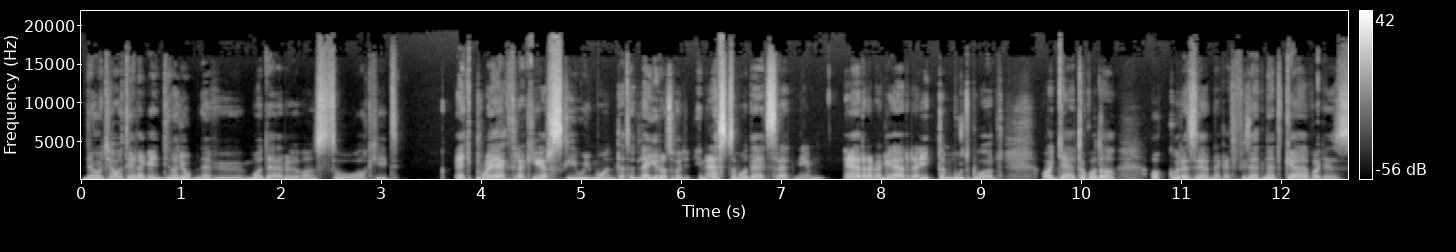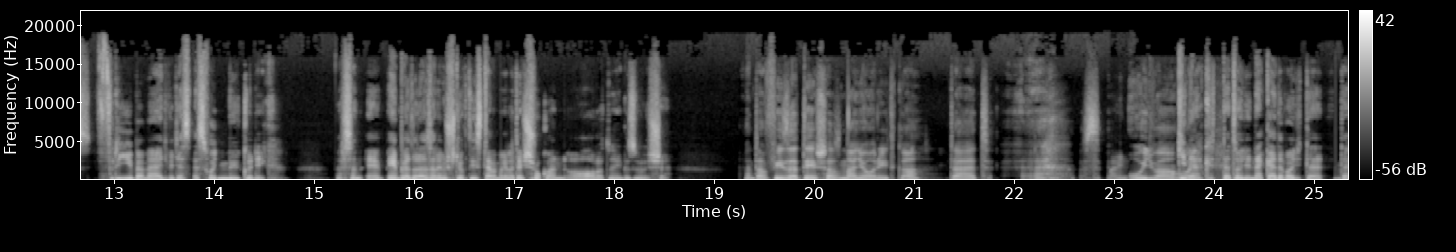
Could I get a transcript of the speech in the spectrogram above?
De hogyha tényleg egy nagyobb nevű modellről van szó, akit egy projektre kérsz ki, úgymond, tehát hogy leírod, hogy én ezt a modellt szeretném erre meg erre, itt a moodboard, adjátok oda, akkor ezért neked fizetned kell, vagy ez free-be megy, vagy ez, ez hogy működik? Persze én például ezzel nem is vagyok tisztában, meg lehet, hogy sokan a hallgatóink közül se. Hát a fizetés az nagyon ritka, tehát eh, úgy van, Kinek? hogy... Tehát, hogy neked, vagy te, te.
